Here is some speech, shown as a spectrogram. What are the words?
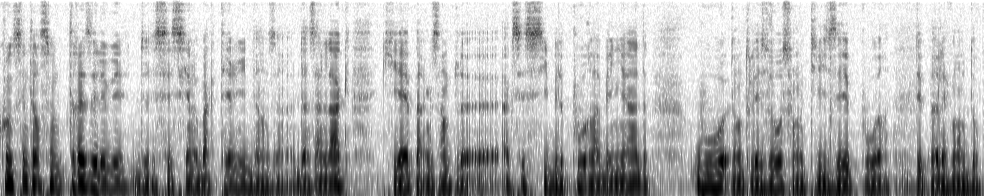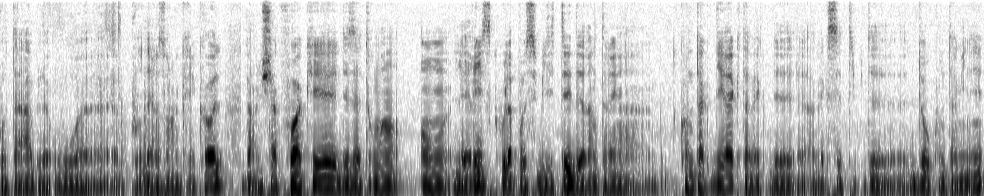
concentration très élevée de ces cyanobactéries dans un lac, qui est par exemple accessible pour la baignade ou dont les eaux sont utilisées pour des prélèvements d'eau potable ou euh, pour des raisons agricoles. Ben, chaque fois que des êtres humains ont les risques ou la possibilité de rentrer en contact direct avec, avec ce type d'eau contaminée,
